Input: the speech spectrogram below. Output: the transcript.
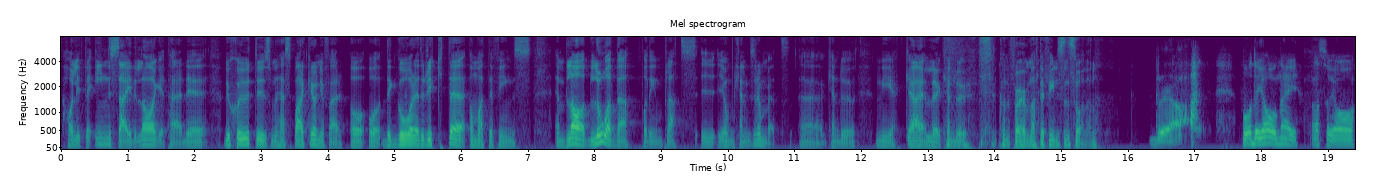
har lite inside i laget här. Det, du skjuter ju som en hästsparkare ungefär, och, och det går ett rykte om att det finns en bladlåda på din plats i, i omklädningsrummet. Uh, kan du neka eller kan du confirma att det finns en sådan? Ja, både ja och nej. Alltså jag,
